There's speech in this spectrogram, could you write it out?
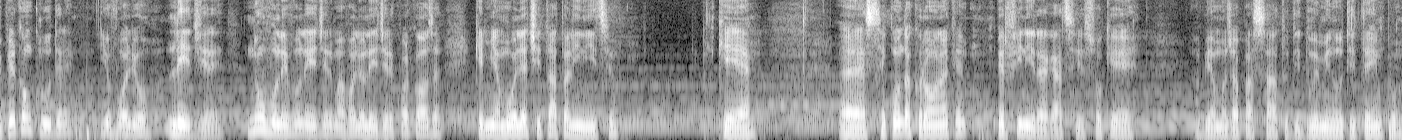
E per concludere, io voglio leggere, non volevo leggere, ma voglio leggere qualcosa che mia moglie ha citato all'inizio, che è eh, Seconda Cronache. Per finire ragazzi, so che abbiamo già passato di due minuti tempo.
